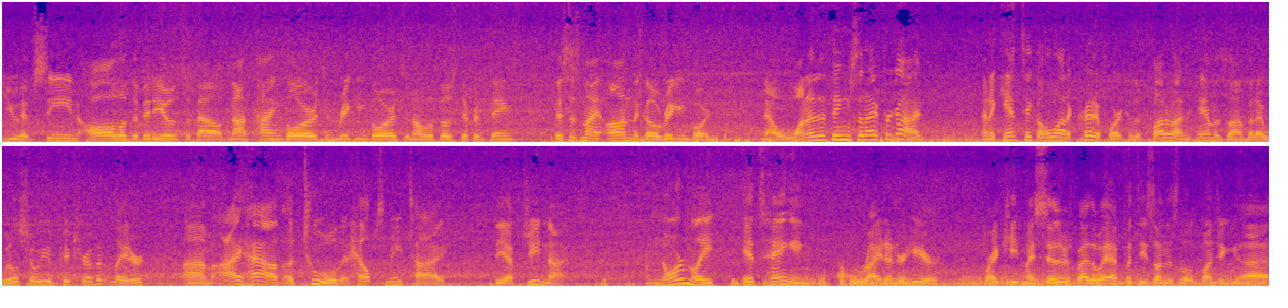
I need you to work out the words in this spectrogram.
you have seen all of the videos about knot tying boards and rigging boards and all of those different things. This is my on-the-go rigging board. Now, one of the things that I forgot, and I can't take a whole lot of credit for it because I bought it on Amazon, but I will show you a picture of it later. Um, I have a tool that helps me tie the FG knot. Normally, it's hanging right under here where I keep my scissors. By the way, I put these on this little bungee uh,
